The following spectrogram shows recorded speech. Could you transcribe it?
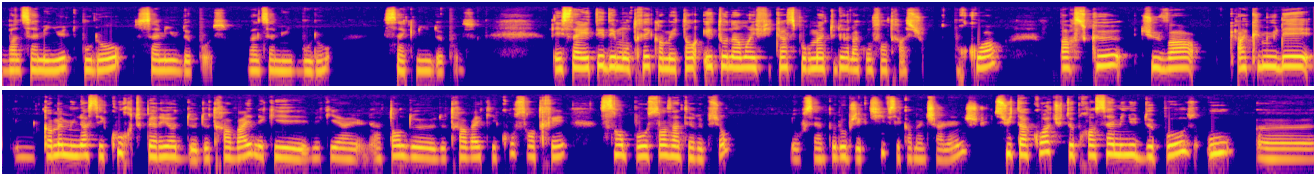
25 minutes boulot, 5 minutes de pause. 25 minutes boulot, 5 minutes de pause. Et ça a été démontré comme étant étonnamment efficace pour maintenir la concentration. Pourquoi? Parce que tu vas accumuler quand même une assez courte période de, travail, mais qui, est, un temps de, travail qui est concentré, sans pause, sans interruption. Donc c'est un peu l'objectif, c'est comme un challenge. Suite à quoi tu te prends 5 minutes de pause ou euh,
